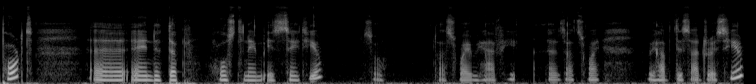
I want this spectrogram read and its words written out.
port uh, and the host name is set here so that's why we have here uh, that's why we have this address here.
